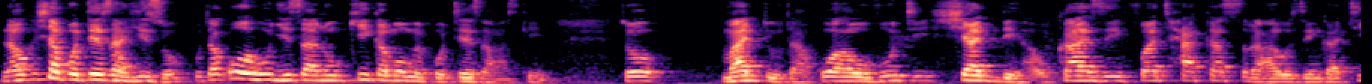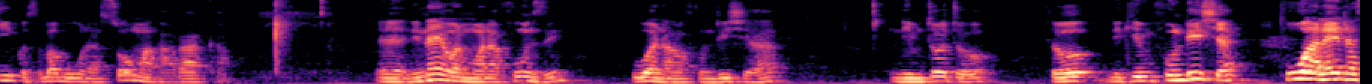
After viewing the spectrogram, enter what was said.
Na ukishapoteza hizo, utakuwa hujisanuki kama umepoteza maskini. So madi utakuwa hauvuti, shaddi haukazi, fatha kasra hauzingatii kwa sababu unasoma haraka. E, ninaye wa- mwanafunzi huwa anawafundisha ni mtoto so nikimfundisha huwa anaenda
